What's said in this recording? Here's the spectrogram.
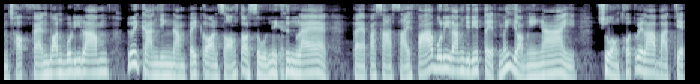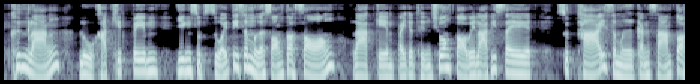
ำช็อกแฟนบอลบุรีรัมด้วยการยิงนำไปก่อน 2 ต่อ 0 ในครึ่งแรก แต่ประสาทสายฟ้าบุรีรัมย์ยูไนเต็ดไม่ยอมง่ายๆ ช่วงทดเวลาบาดเจ็บครึ่งหลัง ลูคัดคิดปิม ยิงสุดสวยตีเสมอ 2 ต่อ 2 ลากเกมไปจนถึงช่วงต่อเวลาพิเศษ สุดท้ายเสมอกัน 3 ต่อ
